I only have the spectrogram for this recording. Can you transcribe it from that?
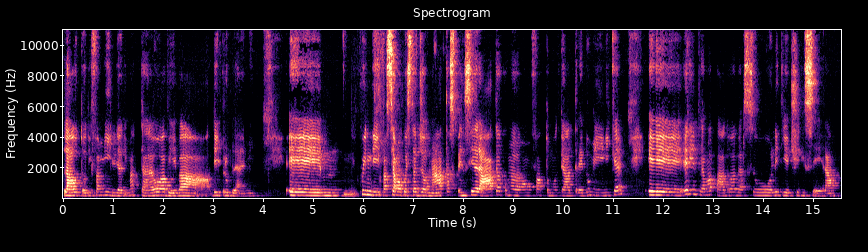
l'auto di famiglia di Matteo aveva dei problemi. E, quindi passiamo questa giornata spensierata come avevamo fatto molte altre domeniche e, e rientriamo a Padova verso le 10 di sera.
